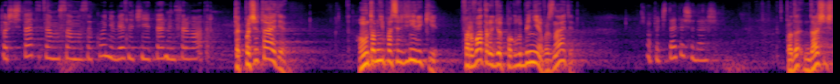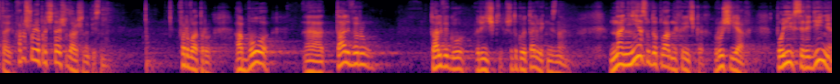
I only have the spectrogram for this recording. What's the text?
Прочитайте в цьому самому законі визначення термін ферватер. Так почитайте. Он там не посередине реки. Фарватер идет по глубине, вы знаете? А почитайте ще далі. Пода- Дальше читать. Хорошо, я прочитаю, что дальше написано. Фарватеру. Або э, тальверу, тальвігу річки. Що таке тальвік, не знаю. На несудоплавних річках, ручьях, по їх середині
